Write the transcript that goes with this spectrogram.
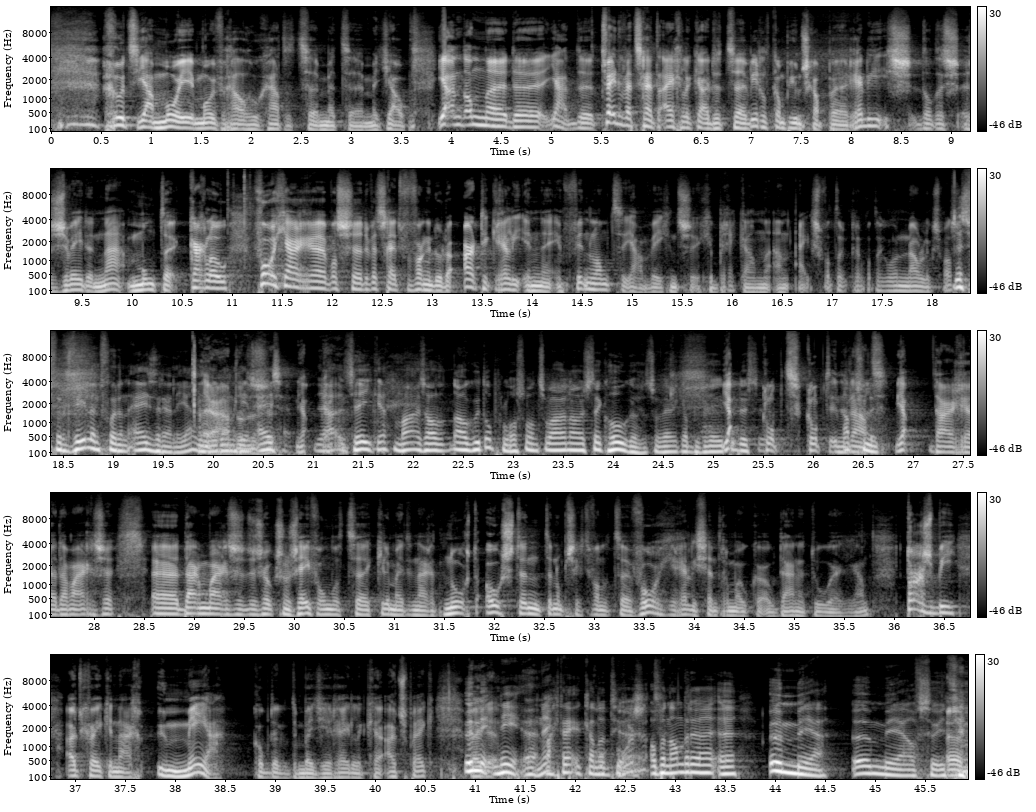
Goed, ja, mooi, mooi verhaal. Hoe gaat het eh, met, eh, met jou? Ja, en dan eh, de, ja, de tweede wedstrijd eigenlijk uit het eh, wereldkampioenschap eh rallies. Dat is Zweden na Monte Carlo. Vorig jaar eh, was eh, de wedstrijd vervangen door de Arctic Rally in, in Finland. Ja, wegens gebrek aan, aan ijs, wat er, wat er gewoon nauwelijks was. Dus vervelend voor een ijsrally, hè? Dat je Ja, dan dat geen is- ijs hebt. Ja, Ja, zeker. Maar ze hadden het nou goed opgelost, want ze waren nou een stuk hoger, zover ik heb begrepen. Ja, dus, klopt, klopt inderdaad. Absoluut. Ja, daar, daar waren ze. Eh, daarom waren ze dus ook zo'n 700 eh, kilometer naar het noordoosten ten opzichte van het eh, vorige rallycentrum ook, eh, ook daar naartoe gegaan. Torsby uitgeweken naar Umea. Ik hoop dat ik het een beetje redelijk uitspreek. Ume- de- nee, eh, Nee? wacht, ik kan het, op een andere... Ummea. Ummea of zoiets.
